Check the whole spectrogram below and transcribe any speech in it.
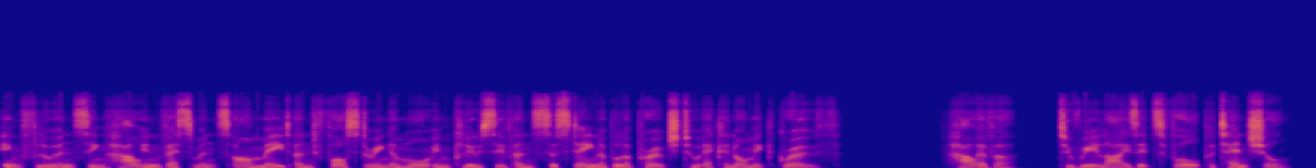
influencing how investments are made and fostering a more inclusive and sustainable approach to economic growth. However, to realize its full potential,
